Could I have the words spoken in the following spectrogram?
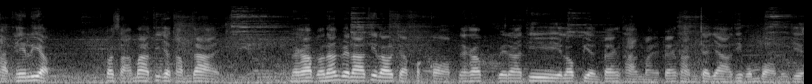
ขัดให้เรียบก็สามารถที่จะทำได้นะครับดังนั้นเวลาที่เราจะประกอบนะครับ เวลาที่เราเปลี่ยนแปลงฐานใหม่แปลงฐานจะยาวที่ผมบอกเมื่อกี้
